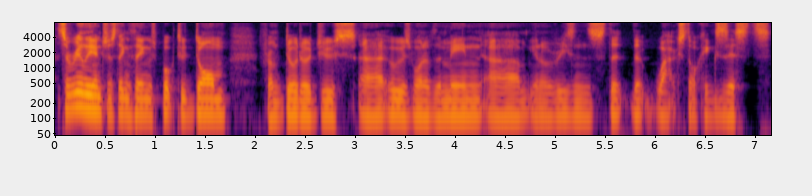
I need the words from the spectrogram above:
it's a really interesting thing. We spoke to Dom from Dodo Juice, uh, who is one of the main, um, you know, reasons that that Waxstock exists.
